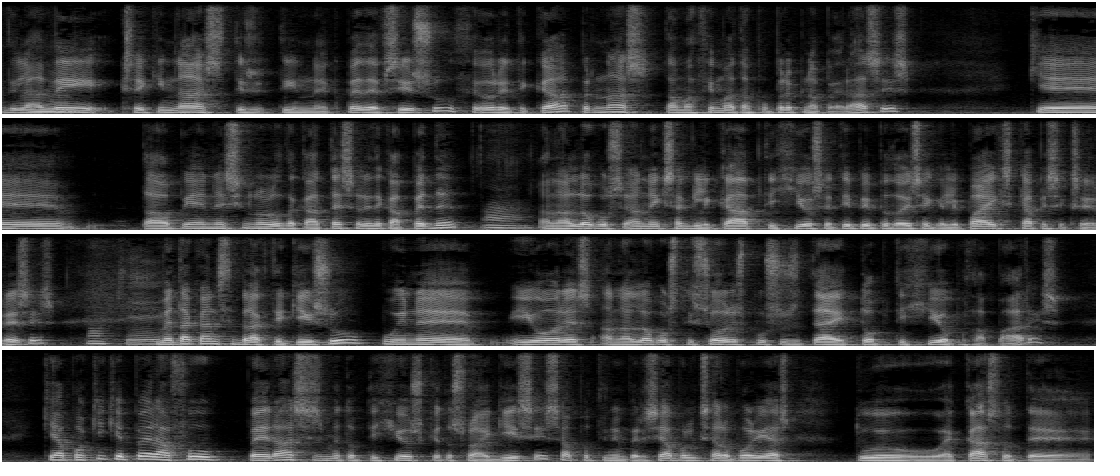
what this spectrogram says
Δηλαδή ξεκινάς τη- την εκπαίδευσή σου θεωρητικά, περνάς τα μαθήματα που πρέπει να περάσεις και τα οποία είναι σύνολο 14 ή 15, Α, αναλόγως αν έχεις αγγλικά, πτυχίο, σε τι επίπεδο είσαι κλπ. Έχεις κάποιες εξαιρέσεις. οκ. Μετά κάνεις την πρακτική σου, που είναι οι ώρες αναλόγως τις ώρες που σου ζητάει το πτυχίο που θα πάρεις. Και από εκεί και πέρα, αφού περάσεις με το πτυχίο σου και το σφραγίσεις από την υπηρεσία πολιτικής αεροπορίας του εκάστοτε,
